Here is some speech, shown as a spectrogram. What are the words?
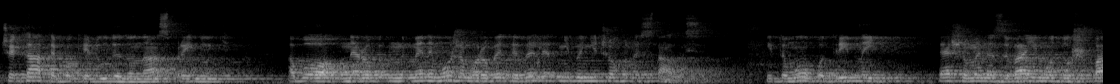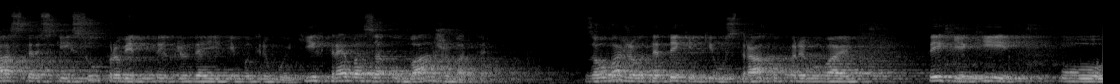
чекати, поки люди до нас прийдуть, або не роб... ми не можемо робити вигляд, ніби нічого не сталося. І тому потрібний те, що ми називаємо душпастерський супровід тих людей, які потребують. Їх треба зауважувати. Зауважувати тих, які у страху перебувають, тих, які у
